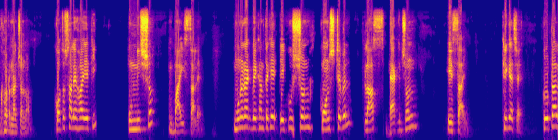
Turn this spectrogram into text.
ঘটনার জন্য। কত সালে হয় এটি? উনিশশো বাইশ সালে। মনে রাখবে এখান থেকে একুশ জন কনস্টেবল প্লাস একজন এসআই ঠিক আছে? টোটাল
